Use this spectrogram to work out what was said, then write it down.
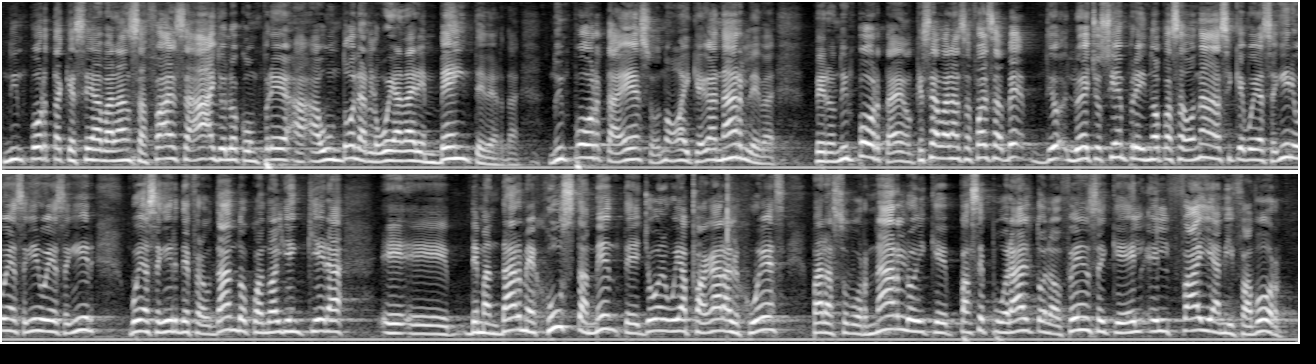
no importa que sea balanza falsa. Ah, yo lo compré a, un dólar, lo voy a dar en 20, ¿verdad? No importa eso. No, hay que ganarle. Pero no importa, ¿eh? aunque sea balanza falsa, ve, lo he hecho siempre y no ha pasado nada, así que voy a seguir voy a seguir, voy a seguir, voy a seguir defraudando. Cuando alguien quiera eh, eh, demandarme justamente, yo le voy a pagar al juez para sobornarlo y que pase por alto la ofensa y que él, él falle a mi favor.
